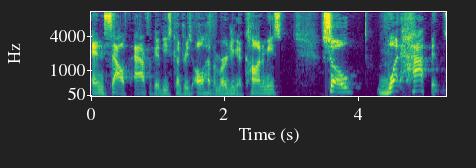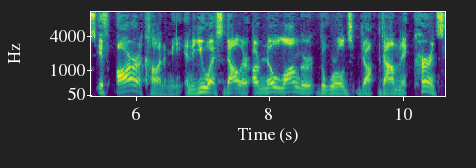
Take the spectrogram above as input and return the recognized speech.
and South Africa. These countries all have emerging economies. So, what happens if our economy and the US dollar are no longer the world's do- dominant currency?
